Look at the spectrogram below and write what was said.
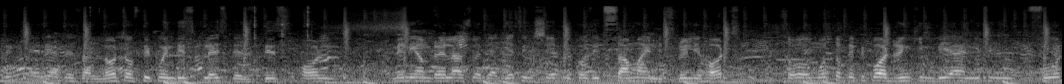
food area. There's a lot of people in this place. There's this all many umbrellas where they're getting shade because it's summer and it's really hot. So most of the people are drinking beer and eating food.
